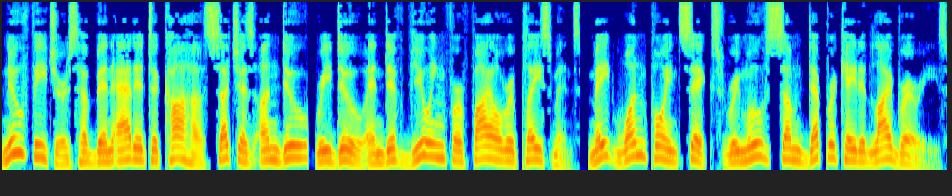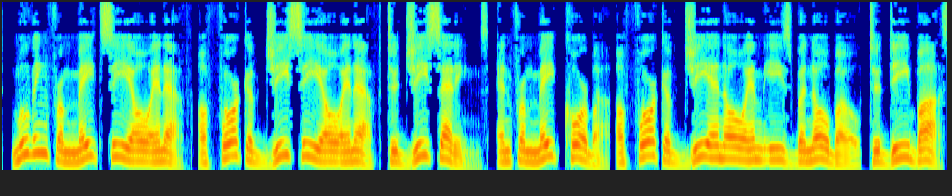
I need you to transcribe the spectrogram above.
New features have been added to Caja such as undo, redo and diff viewing for file replacements. Mate 1.6 removes some deprecated libraries, moving from Mate CONF a fork of GCONF to G settings, and from Mate Corba a fork of GNOME's Bonobo to D-Bus.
